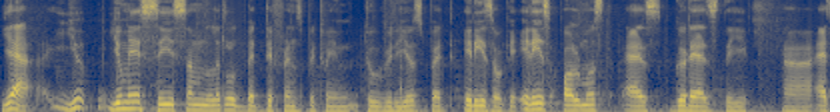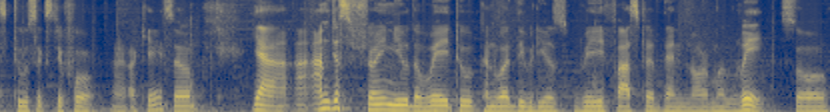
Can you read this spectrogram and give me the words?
yeah you you may see some little bit difference between two videos but it is okay. It is almost as good as the uh, h264 uh, okay? So yeah i'm just showing you the way to convert the videos way faster than normal way. So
